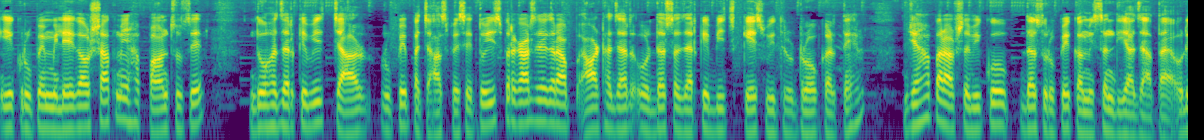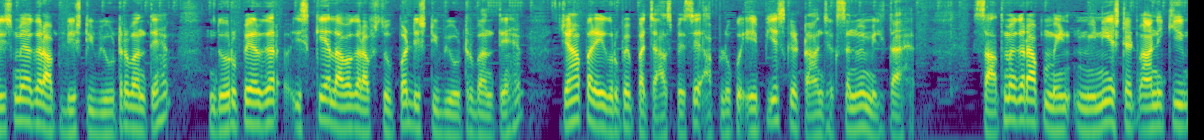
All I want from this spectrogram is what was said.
एक रुपये मिलेगा, और साथ में यहाँ पाँच सौ से दो हज़ार के बीच चार रुपये पचास पैसे। तो इस प्रकार से अगर आप आठ हज़ार और दस हज़ार के बीच कैश विथड्रॉ करते हैं, जहाँ पर आप सभी को दस रुपये कमीशन दिया जाता है और इसमें अगर आप डिस्ट्रीब्यूटर बनते हैं, दो रुपये अगर, इसके अलावा अगर आप सुपर डिस्ट्रीब्यूटर बनते हैं, जहाँ पर एक रुपये पचास पैसे आप लोग को एपीएस के ट्रांजेक्शन में मिलता है। साथ में अगर आप मिनी स्टेट यानी कि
